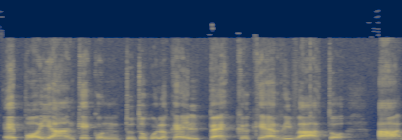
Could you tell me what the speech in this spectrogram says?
e poi anche con tutto quello che è il pack che è arrivato a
